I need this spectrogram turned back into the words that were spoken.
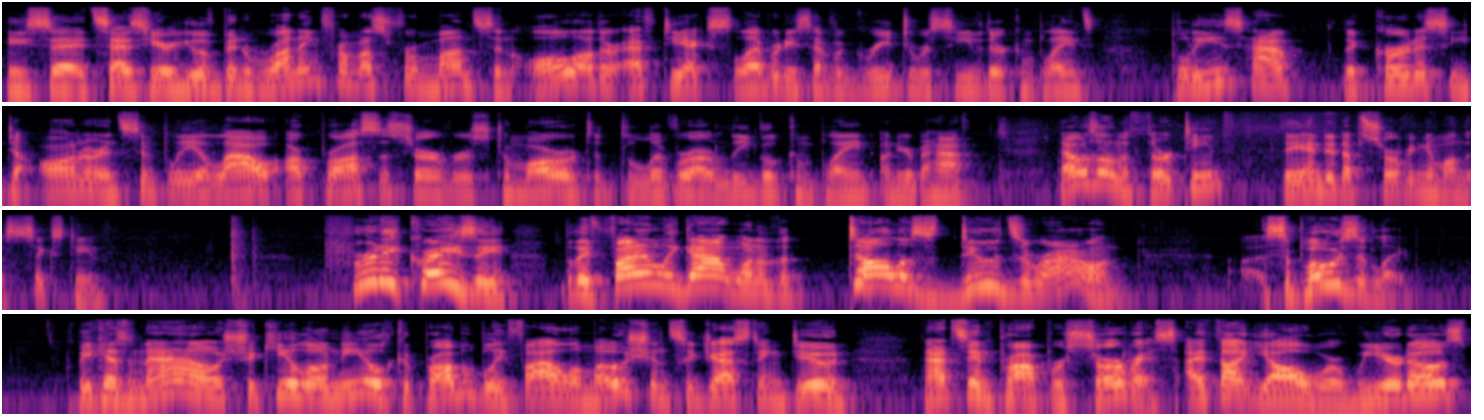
He said, it says here, you have been running from us for months, and all other FTX celebrities have agreed to receive their complaints Please have the courtesy to honor and simply allow our process servers tomorrow to deliver our legal complaint on your behalf. That was on the 13th. They ended up serving him on the 16th. Pretty crazy, but they finally got one of the tallest dudes around, uh, supposedly. Because now Shaquille O'Neal could probably file a motion suggesting, dude, that's improper service. I thought y'all were weirdos.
